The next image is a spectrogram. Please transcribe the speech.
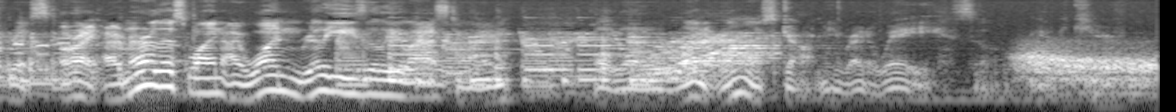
Alright, I remember this one. I won really easily last time. Although one almost got me right away. So, gotta be careful.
